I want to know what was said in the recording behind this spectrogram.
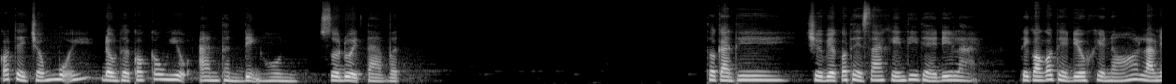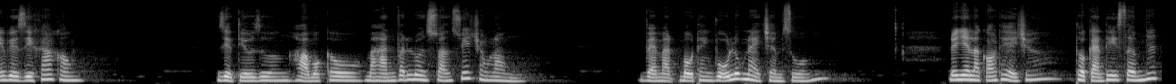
có thể chống mũi, đồng thời có công hiệu an thần định hồn, xua đuổi tà vật. Thôi Càn Thi, trừ việc có thể sai khiến thi thể đi lại, thì còn có thể điều khiển nó làm những việc gì khác không? Diệp Tiểu Dương hỏi một câu mà hắn vẫn luôn xoắn suýt trong lòng. Vẻ mặt mộ thanh vũ lúc này trầm xuống. Đương nhiên là có thể chứ. Thuật cản thi sớm nhất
